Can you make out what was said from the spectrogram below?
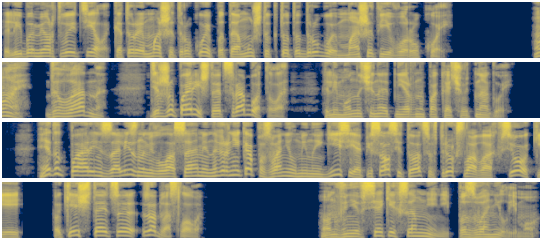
либо мертвое тело, которое машет рукой, потому что кто-то другой машет его рукой. «Ой, да ладно. Держу пари, что это сработало». Лимон начинает нервно покачивать ногой. Этот парень с зализанными волосами наверняка позвонил Минегисе и описал ситуацию в трех словах. Все окей. Окей считается за два слова. Он, вне всяких сомнений, позвонил ему.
